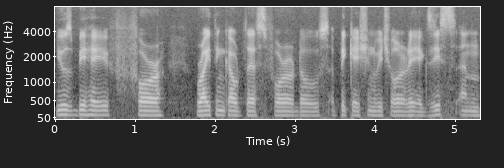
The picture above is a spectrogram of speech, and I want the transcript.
use behave for writing our tests for those application which already exists and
